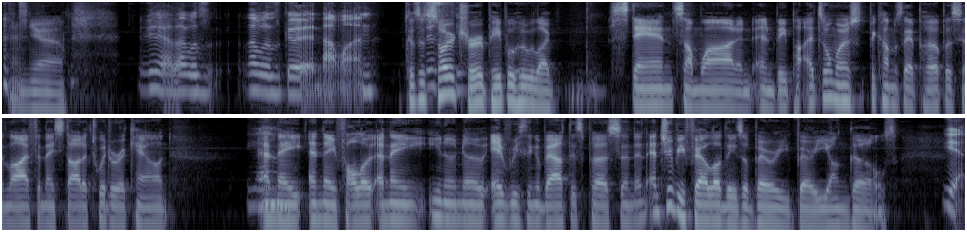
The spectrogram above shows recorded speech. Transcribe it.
And yeah, yeah, that was that was good. That one. because it's Just so true. People who like stand someone and and be part, it's almost becomes their purpose in life, and they start a Twitter account Yeah. and they and they follow and they you know know everything about this person and, and to be fair a lot of these are very very young girls yeah,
